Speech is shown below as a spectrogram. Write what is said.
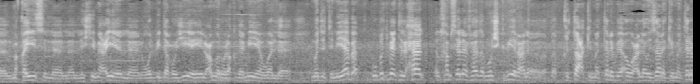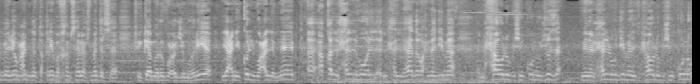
المقاييس الاجتماعية والبيداغوجية هي العمر والأقدمية ومده النيابة. وبطبيعة الحال ال 5000 هذا مش كبير على قطاع كما التربيه أو على وزارة كما التربيه اليوم عندنا تقريبا 5000 مدرسة في كامل ربوع الجمهورية. يعني كل معلم نائب أقل حل هو الحل هذا وإحنا ديما نحاولوا باش نكونوا جزء من الحل وديما نحاولوا باش نكونوا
